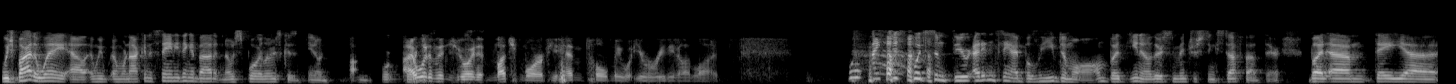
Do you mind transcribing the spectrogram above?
which by the way, Al, and, we, and we're not going to say anything about it, no spoilers, because you know, we're, I would have enjoyed it much more if you hadn't told me what you were reading online. Well, I just put some theory. I didn't say I believed them all, but you know, there's some interesting stuff out there. But um, they uh,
